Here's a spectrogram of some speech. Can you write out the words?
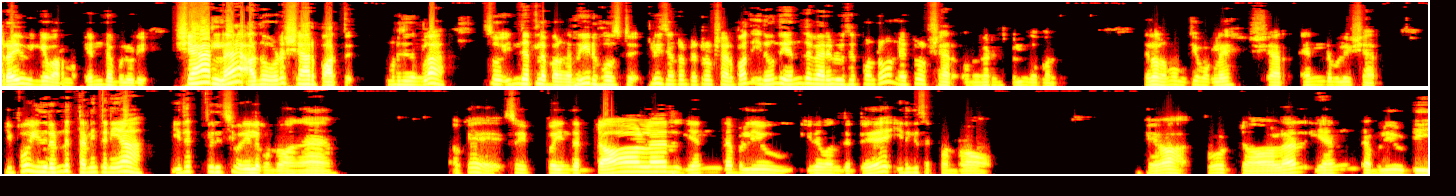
டிரைவ் இங்க வரணும் என்டபிள்யூடி ஷேர்ல அதோட ஷேர் பார்த்து முடிஞ்சதுங்களா? சோ இந்த இடத்துல பாருங்க read host please enter network share பார்த்து இது வந்து எந்த வேரியபிள் செட் பண்றோம்? நெட்ஒர்க் ஷேர் உங்க ஸ்பெல்லிங் பாருங்க. இதெல்லாம் ரொம்ப முக்கிய மக்களே. ஷேர் என்டபிள்யூ ஷேர் இப்போ இது ரெண்டு தனித்தனியா இதை பிரிச்சு வெளியில கொண்டு வாங்க. ஓகே ஸோ இப்போ இந்த டாலர் என்டபிள்யூ இதை வந்துட்டு இதுக்கு செட் பண்றோம். ஓகேவா இப்போ dollar NWD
